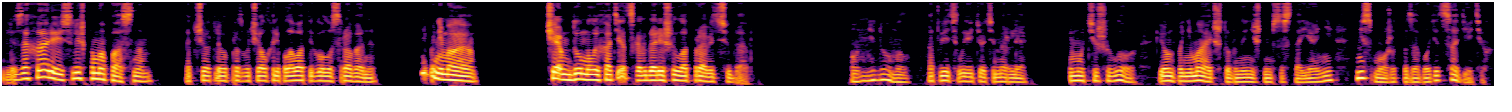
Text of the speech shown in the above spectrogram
«Для Захарии слишком опасно», — отчетливо прозвучал хрипловатый голос Равены. «Не понимаю, чем думал их отец, когда решил отправить сюда?» «Он не думал», — ответила ей тетя Мерле. Ему тяжело, и он понимает, что в нынешнем состоянии не сможет позаботиться о детях.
